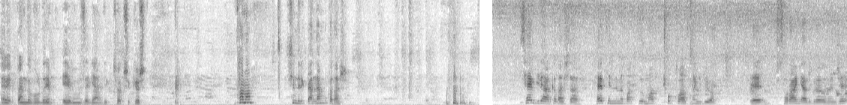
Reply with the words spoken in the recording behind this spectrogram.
evet ben de buradayım. Evimize geldik çok şükür. Tamam. Şimdilik benden bu kadar. Sevgili arkadaşlar, her kendime baktığıma çok tuhafıma gidiyor. Ee, Soran geldi bir an önce.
